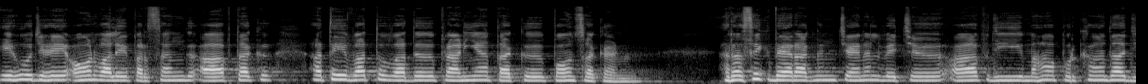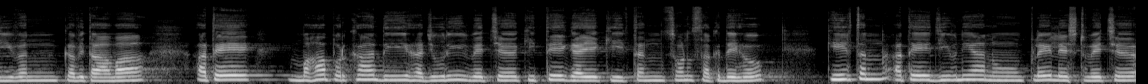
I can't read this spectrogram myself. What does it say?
ਇਹੋ ਜਿਹੇ ਆਉਣ ਵਾਲੇ ਪ੍ਰਸੰਗ ਆਪ ਤੱਕ ਅਤੇ ਵੱਧ ਤੋਂ ਵੱਧ ਪ੍ਰਾਣੀਆਂ ਤੱਕ ਪਹੁੰਚ ਸਕਣ। ਰਸਿਕ ਬੈਰਾਗਨ ਚੈਨਲ ਵਿੱਚ ਆਪ ਜੀ ਮਹਾਪੁਰਖਾਂ ਦਾ ਜੀਵਨ, ਕਵਿਤਾਵਾਂ ਅਤੇ ਮਹਾਪੁਰਖਾਂ ਦੀ ਹਜ਼ੂਰੀ ਵਿੱਚ ਕੀਤੇ ਗਏ ਕੀਰਤਨ ਸੁਣ ਸਕਦੇ ਹੋ। ਕੀਰਤਨ ਅਤੇ ਜੀਵਨੀਆਂ ਨੂੰ ਪਲੇਲਿਸਟ ਵਿੱਚ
